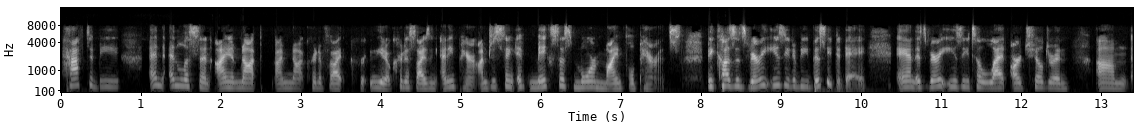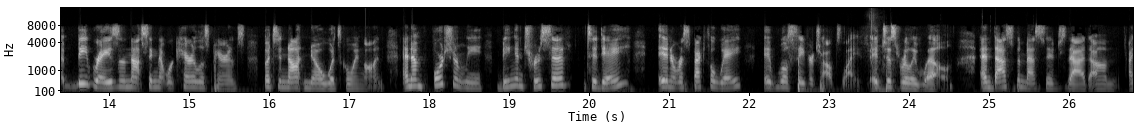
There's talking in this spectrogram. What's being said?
have to be and and listen i am not i'm not critifi- cri- you know criticizing any parent. I'm just saying it makes us more mindful parents because it's very easy to be busy today and it's very easy to let our children um, be raised and not saying that we're careless parents but to not know what's going on. And unfortunately being intrusive today in a respectful way it will save your child's life. It just really will. And that's the message that um, i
